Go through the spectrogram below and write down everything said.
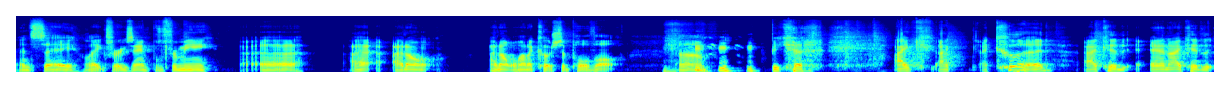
and say like for example for me uh, i i don't i don't want to coach the pole vault um, because I, I I could I could and I could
